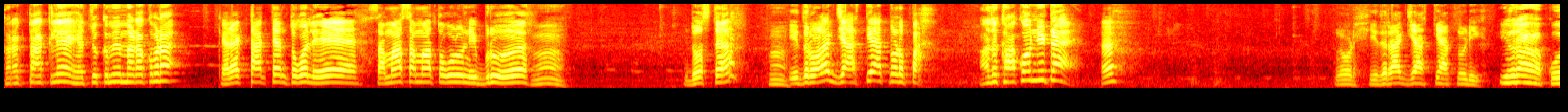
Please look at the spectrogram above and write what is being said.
ಕರೆಕ್ಟ್ ಹಾಕ್ಲೆ ಹೆಚ್ಚು ಕಮ್ಮಿ ಮಾಡಕೋಬೇಡ ಕರೆಕ್ಟ್ ಆಗ್ತೇನೆ ತಗೋಲಿ ಸಮ ಸಮ ತಗೊಳು ಇಬ್ರು ಹ್ಞೂ ದೋಸ್ತ. ಇದ್ರೊಳಗೆ ಜಾಸ್ತಿ ಆತ್ ನೋಡಪ್ಪ. ಅದಕ್ಕೆ ಹಾಕೊಂಡಿಟ್ಟ ನೀಟ. ನೋಡಿ ಇದ್ರಾಗ ಜಾಸ್ತಿ ಆತ್ ನೋಡಿ. ಈಗ ಇದ್ರಾಗ ಹಾಕು.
